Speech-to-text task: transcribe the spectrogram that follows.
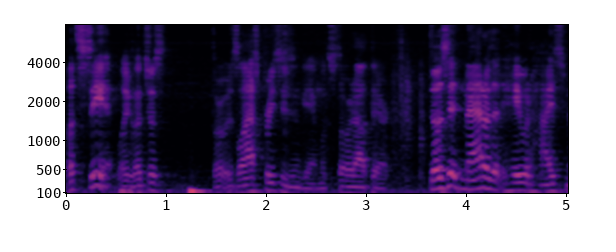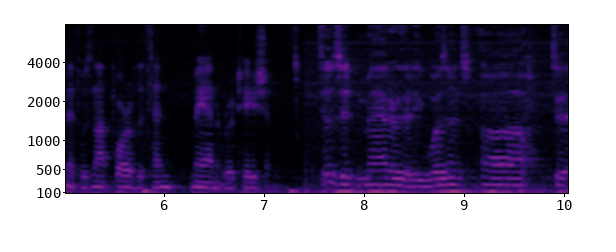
let's see it. Like let's just throw was last preseason game. Let's throw it out there. Does it matter that Haywood Highsmith was not part of the ten man rotation? Does it matter that he wasn't uh, to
